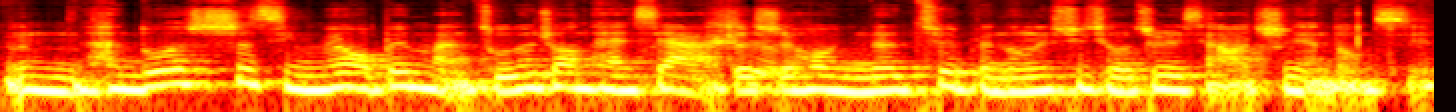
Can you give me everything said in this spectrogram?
嗯很多事情没有被满足的状态下的时候，你的最本能的需求就是想要吃点东西。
